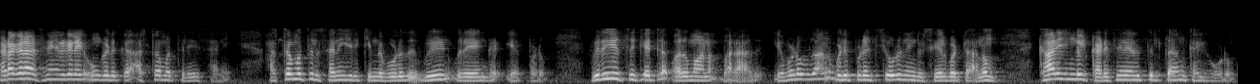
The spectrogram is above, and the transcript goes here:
கடகராசினியர்களே உங்களுக்கு அஷ்டமத்திலே சனி. அஷ்டமத்தில் சனி இருக்கின்ற பொழுது வீண் விரயங்கள் ஏற்படும். விரயத்துக்கேற்ற வருமானம் வராது. எவ்வளவுதான் விழிப்புணர்ச்சியோடு நீங்கள் செயல்பட்டாலும் காரியங்கள் கடைசி நேரத்தில் தான் கைகூடும்.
